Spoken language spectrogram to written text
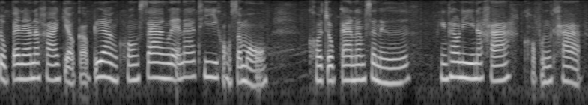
จบไปแล้วนะคะ เกี่ยวกับเรื่องโครงสร้างและหน้าที่ของสมอง ขอจบการนำเสนอ เพียงเท่านี้นะคะ ขอบคุณค่ะ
